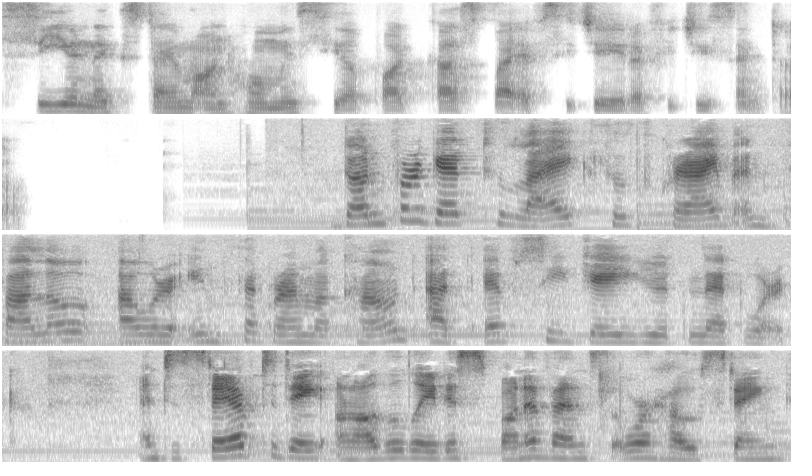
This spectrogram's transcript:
See you next time on Home is Here podcast by FCJ Refugee Center. Don't forget to like, subscribe, and follow our Instagram account at FCJ Youth Network. And to stay up to date on all the latest fun events that we're hosting,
